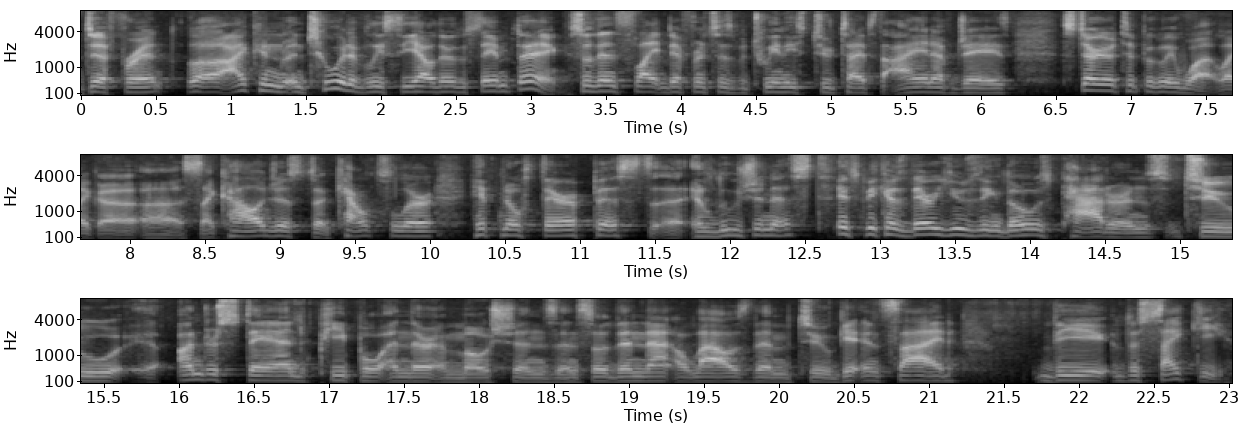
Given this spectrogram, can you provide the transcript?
different, uh, I can intuitively see how they're the same thing. So then slight differences between these two types, the INFJs, stereotypically what? Like a, a psychologist, a counselor, hypnotherapist, uh, illusionist. It's because they're using those patterns to understand people and their emotions. And so then that allows them to get inside the, the psyche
